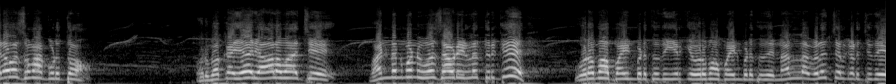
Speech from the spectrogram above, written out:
இலவசமாக கொடுத்தோம். ஒரு பக்கம் ஏரி ஆழமாச்சு வண்டன் மண் விவசாயியுடைய நிலத்திற்கு உரமா பயன்படுத்துது இயற்கை உரமா பயன்படுத்துது நல்ல விளைச்சல் கிடைச்சது.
